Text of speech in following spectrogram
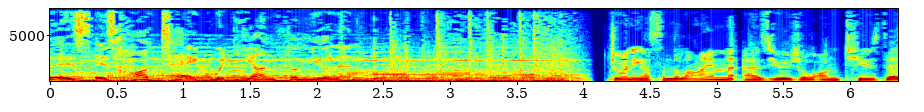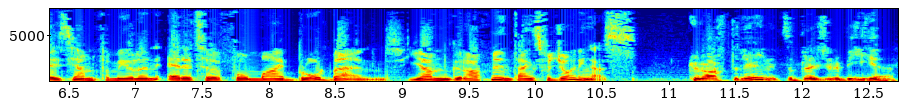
This is Hot Tech with Jan Vermeulen. Joining us on the line, as usual on Tuesdays, Jan Vermeulen, editor for My Broadband. Jan, good afternoon. Thanks for joining us. Good afternoon. It's a pleasure to be here.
